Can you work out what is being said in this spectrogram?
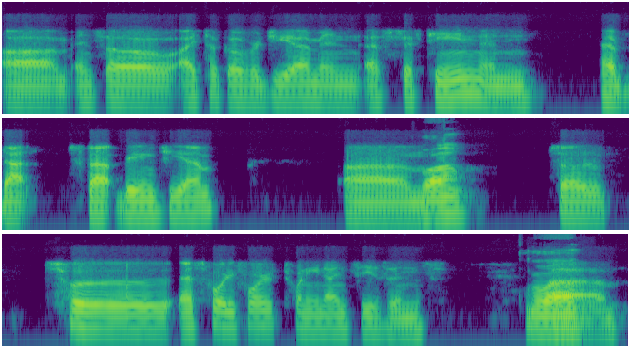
Um, and so I took over GM in S15 and have not stopped being GM. Um, wow. So to S44, 29 seasons. Wow. Um,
